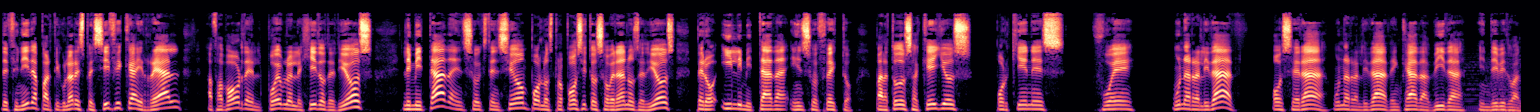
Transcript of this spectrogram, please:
definida, particular, específica y real a favor del pueblo elegido de Dios, limitada en su extensión por los propósitos soberanos de Dios, pero ilimitada en su efecto para todos aquellos por quienes fue una realidad o será una realidad en cada vida individual.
